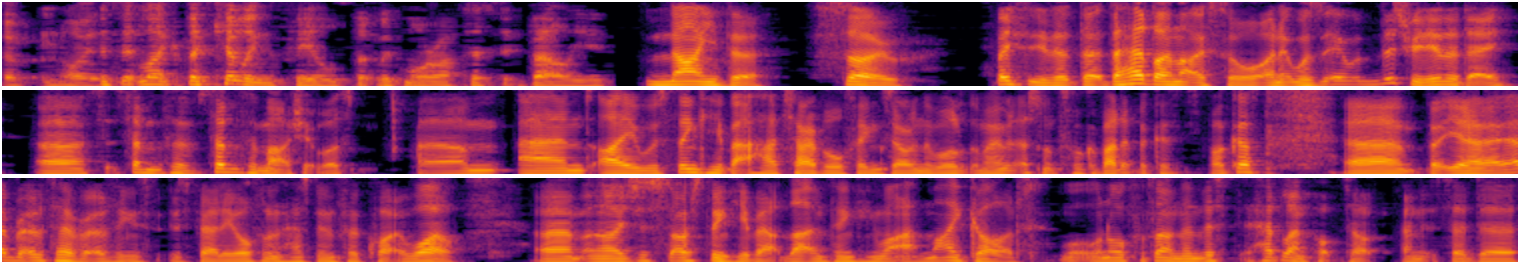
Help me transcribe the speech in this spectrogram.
of annoyance. Is it like the killing field but with more artistic value? Neither. So basically, the, the, the headline that I saw, and it was it was literally the other day, uh, seventh of seventh of March, it was. Um, and I was thinking about how terrible things are in the world at the moment. Let's not talk about it because it's podcast. Um, but you know, every- everything is, is fairly awful and has been for quite a while. Um, and I just I was thinking about that and thinking, wow, my God, what an awful time. Then this headline popped up and it said. Uh,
